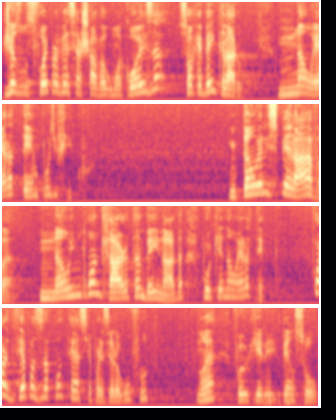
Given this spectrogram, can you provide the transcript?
Jesus foi para ver se achava alguma coisa, só que é bem claro, não era tempo de fico. Então ele esperava não encontrar também nada, porque não era tempo. Fora de tempo, às vezes acontece, aparecer algum fruto, não é? Foi o que ele pensou.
